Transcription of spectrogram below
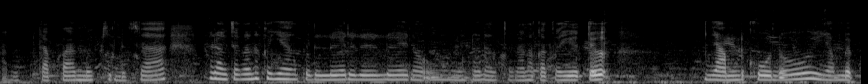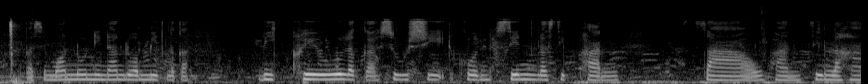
อันกลับบ้านมากินนะจ๊ะแล้วหลังจากนั้นเราก็ย่างไปเรื่อยๆเรื่อยๆเนาะแล้วหลังจากนั้นเราก็จะเฮ็ดเจอยำทุกคนโอ้ยยำแบบปลาแซลมอนนู่นนี่นั่นรวมมิตรแล้วก็บิ๊กคริวแล้วก็ซูชิทุกคนสิ้นละสิบพัน สาวพันสิ้นละห้า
